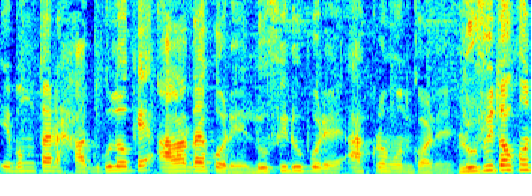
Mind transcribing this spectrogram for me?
এবং তার হাতগুলোকে আলাদা করে লুফির উপরে আক্রমণ করে। লুফি তখন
